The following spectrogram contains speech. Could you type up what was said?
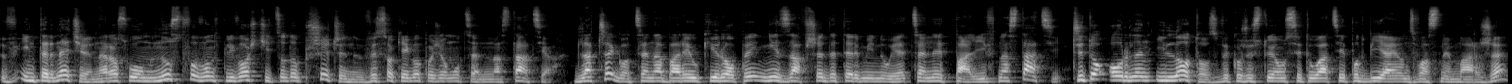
W internecie narosło mnóstwo wątpliwości co do przyczyn wysokiego poziomu cen na stacjach. Dlaczego cena baryłki ropy nie zawsze determinuje ceny paliw na stacji? Czy to Orlen i Lotos wykorzystują sytuację podbijając własne marże?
